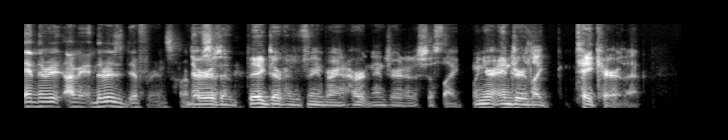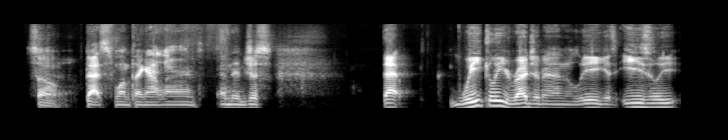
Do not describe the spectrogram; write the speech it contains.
And there, I mean, there is a difference. 100%. There is a big difference between being hurt and injured. It's just like when you're injured, like take care of that. So Yeah. that's one thing I learned. And then just that weekly regimen in the league is easily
